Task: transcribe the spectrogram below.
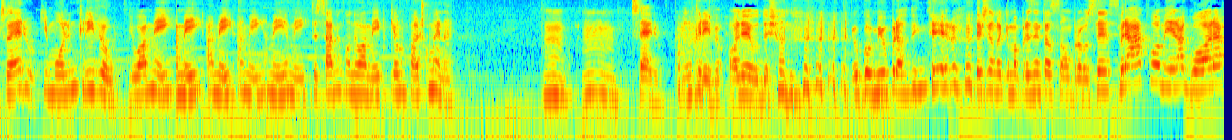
sério, que molho incrível. Eu amei, amei, amei, amei, amei, amei. Vocês sabem quando eu amei porque eu não paro de comer, né? Hum, hum, sério, incrível. Olha eu deixando. eu comi o prato inteiro. deixando aqui uma apresentação pra vocês. Pra comer agora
